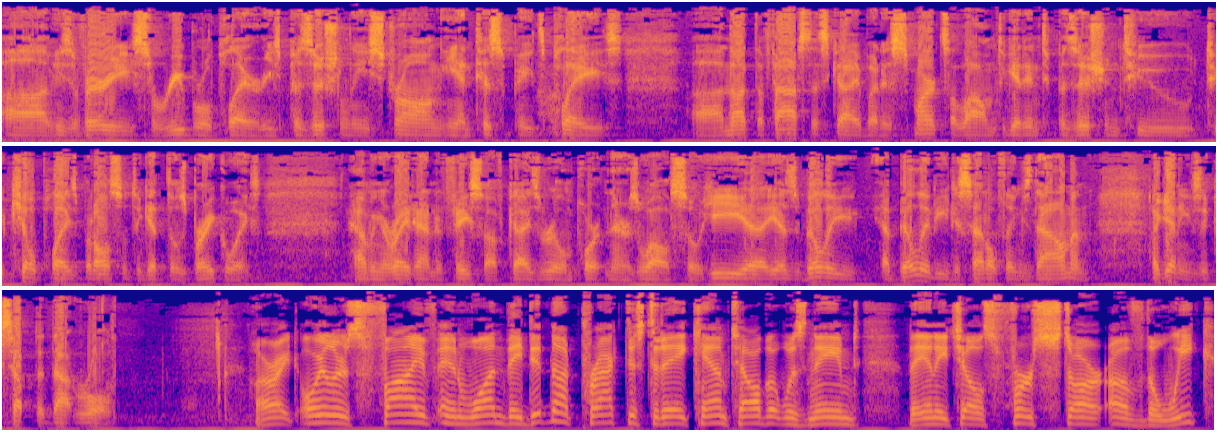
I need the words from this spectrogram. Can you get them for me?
Uh, he's a very cerebral player. He's positionally strong. He anticipates plays. Uh, not the fastest guy, but his smarts allow him to get into position to to kill plays, but also to get those breakaways. having a right-handed face-off guy is real important there as well. So he, uh, he has ability ability to settle things down, and again, he's accepted that role. All right, Oilers five and one. They did not practice today. Cam Talbot was named the NHL's first star of the week.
